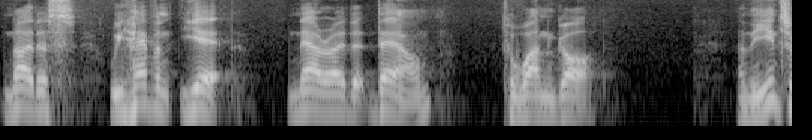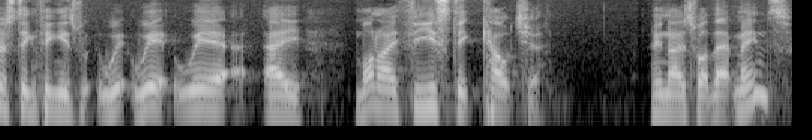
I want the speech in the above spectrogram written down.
notice we haven't yet narrowed it down to one God. And the interesting thing is we're, we're a monotheistic culture. Who knows what that means?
